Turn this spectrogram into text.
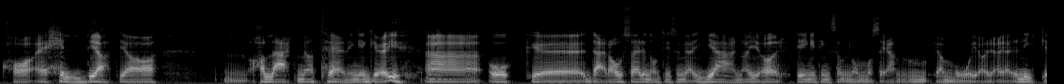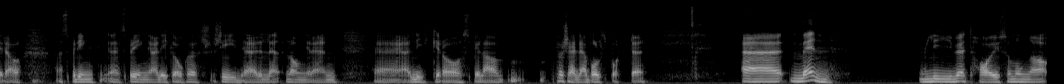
har, är heldig att jag mm, har lärt mig att träning är göj. Mm. Uh, och uh, därav så är det någonting som jag gärna gör. Det är ingenting som någon måste säga mm, jag må göra. Jag liker att spring, eh, springa, jag liker att åka skidor, långrenn. Uh, jag liker att spela mm, försäljliga bollsporter. men livet har ju så många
